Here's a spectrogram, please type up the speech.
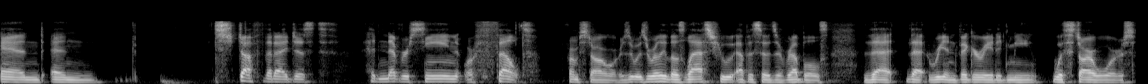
and and stuff that I just had never seen or felt from Star Wars. It was really those last few episodes of Rebels that that reinvigorated me with Star Wars,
